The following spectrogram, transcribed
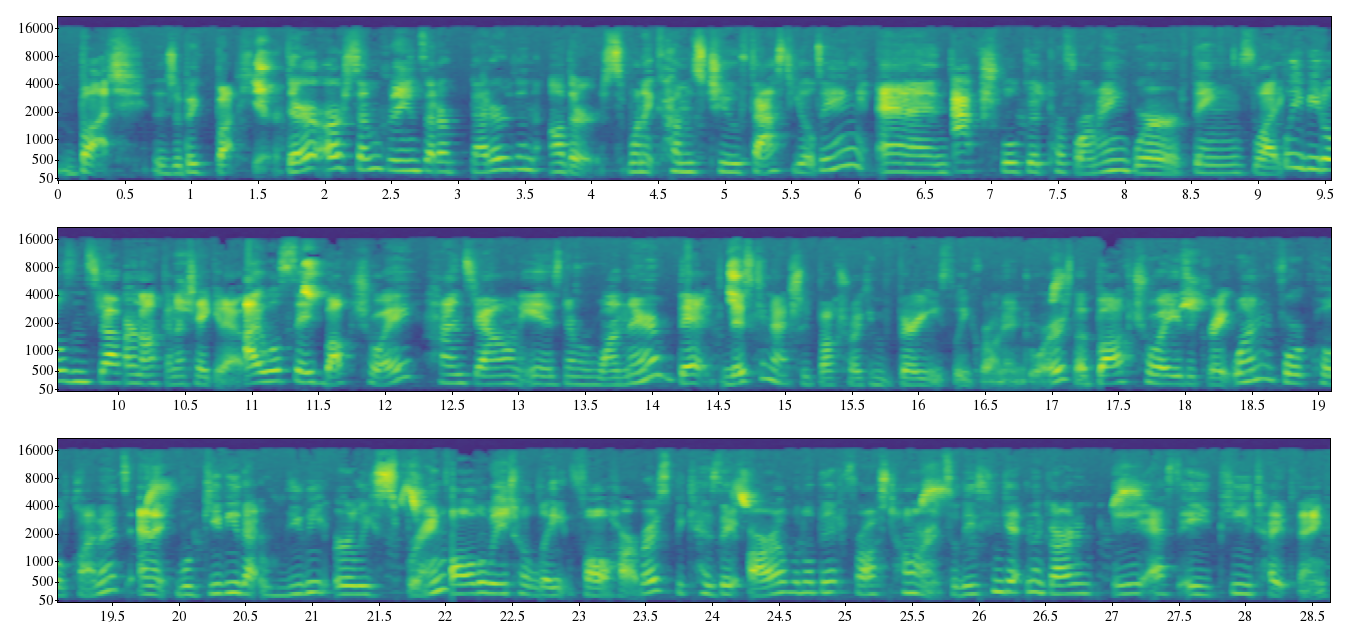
but there's a big but here. There are some greens that are better than others when it comes to fast yielding and actual good performing, where things like flea beetles and stuff are not going to take it out. I will say bok choy, hands down, is number one there. That this can actually bok choy can be very easily grown indoors, but bok choy is a great one for cold climates, and it will give you that really early spring all the way to late fall harvest because they are a little bit frost tolerant. So these can get in the garden ASAP type thing.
